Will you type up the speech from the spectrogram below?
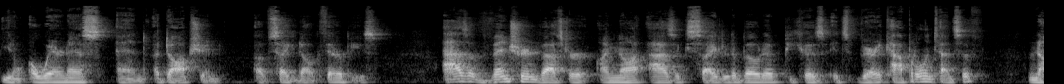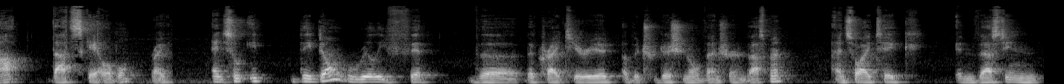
you know awareness and adoption of psychedelic therapies as a venture investor, I'm not as excited about it because it's very capital intensive, not that scalable, right? And so it, they don't really fit the, the criteria of a traditional venture investment. And so I take investing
